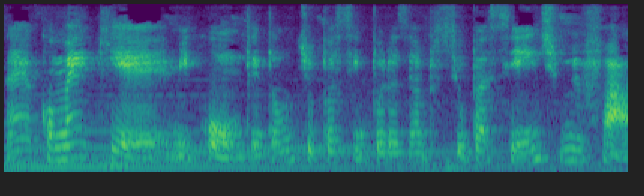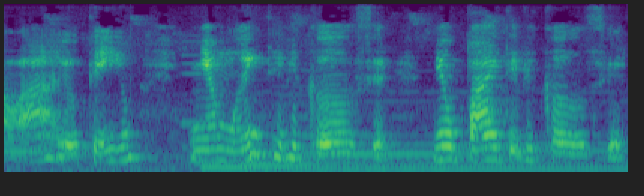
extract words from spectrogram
Né? Como é que é? Me conta. Então, tipo assim, por exemplo, se o paciente me fala, ah, eu tenho, minha mãe teve câncer, meu pai teve câncer,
